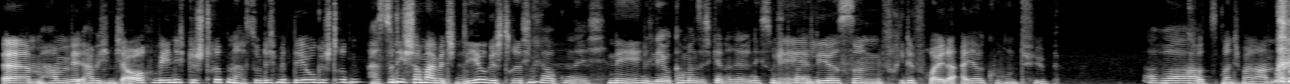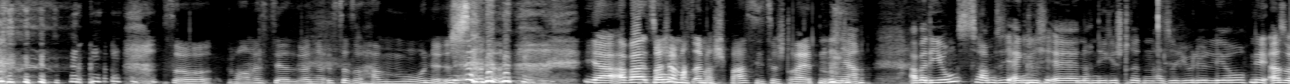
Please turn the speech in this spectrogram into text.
ähm, habe ich mich auch wenig gestritten. Hast du dich mit Leo gestritten? Hast du dich schon mal mit Leo gestritten? Ich glaube nicht. Nee. Mit Leo kann man sich generell nicht so Nee, streiten. Leo ist so ein Friede, Freude, Eierkuchen-Typ. Aber Kotzt manchmal an. so, warum ist der, warum ist der so harmonisch? Ja, aber so. Manchmal macht es einfach Spaß, sie zu streiten. Ja, aber die Jungs haben sich eigentlich äh, noch nie gestritten. Also Julio, Leo, Nee, also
